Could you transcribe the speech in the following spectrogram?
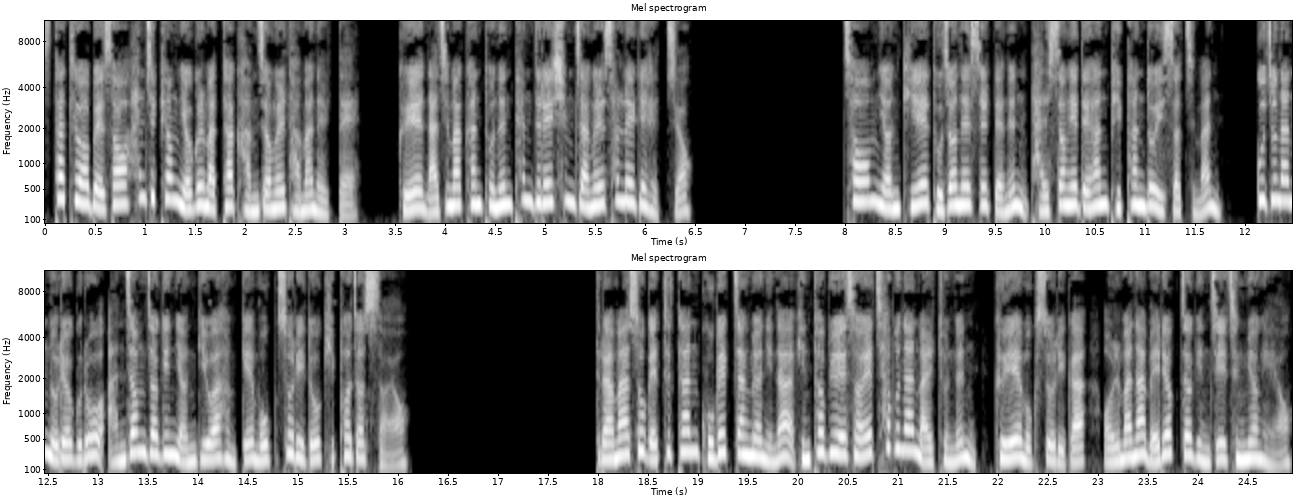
스타트업에서 한지평 역을 맡아 감정을 담아낼 때 그의 나지막한 톤은 팬들의 심장을 설레게 했죠. 처음 연기에 도전했을 때는 발성에 대한 비판도 있었지만 꾸준한 노력으로 안정적인 연기와 함께 목소리도 깊어졌어요. 드라마 속 애틋한 고백 장면이나 인터뷰에서의 차분한 말투는 그의 목소리가 얼마나 매력적인지 증명해요.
